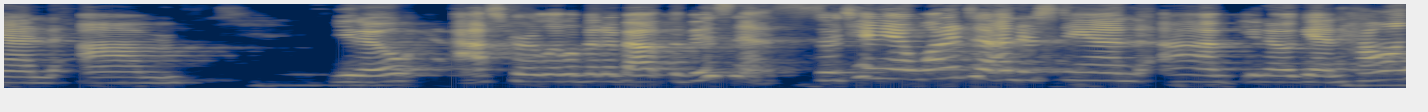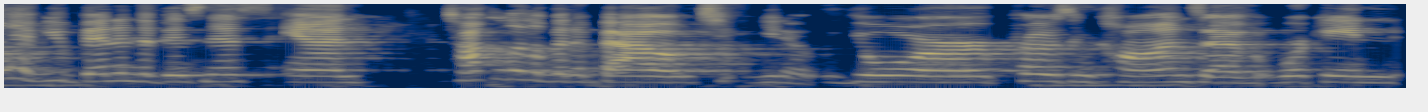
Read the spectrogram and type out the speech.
And um, you know, ask her a little bit about the business. So Tania, I wanted to understand, um, you know, again, how long have you been in the business and talk a little bit about, you know, your pros and cons of working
